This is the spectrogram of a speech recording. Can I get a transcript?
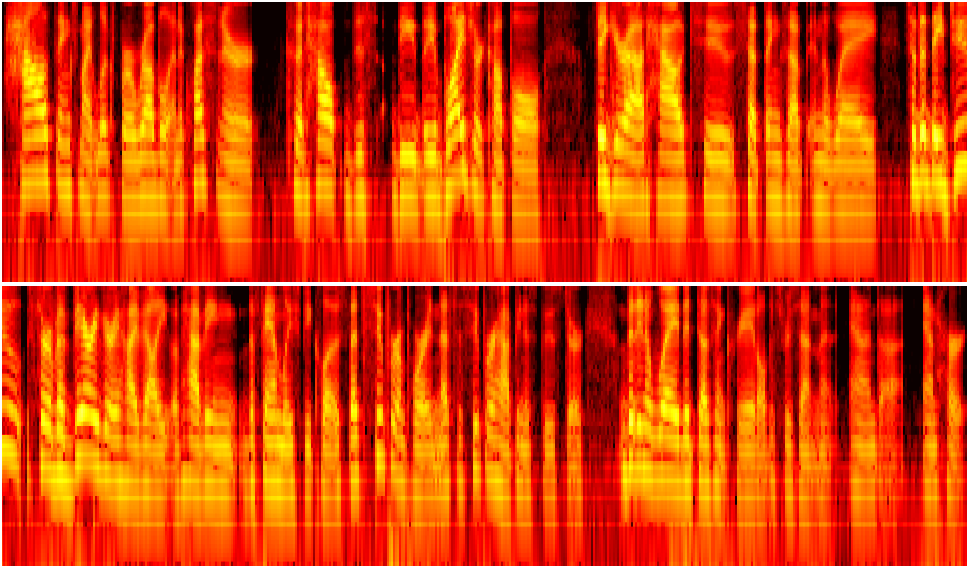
how things might look for a rebel and a questioner could help this the the obliger couple figure out how to set things up in the way so that they do serve a very very high value of having the families be close that's super important that's a super happiness booster but in a way that doesn't create all this resentment and uh, and hurt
